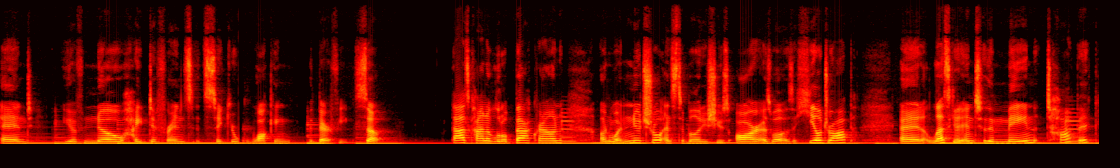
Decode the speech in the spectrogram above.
and you have no height difference. It's like you're walking with bare feet. So, that's kind of a little background on what neutral and stability shoes are, as well as a heel drop. And let's get into the main topic,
